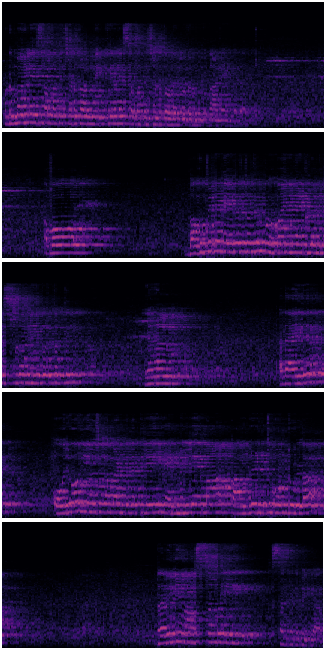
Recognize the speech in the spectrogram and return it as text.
കുടുംബങ്ങളെ സംബന്ധിച്ചിടത്തോളം വ്യക്തികളെ സംബന്ധിച്ചിടത്തോളം നമുക്ക് കാണേണ്ടത്. അപ്പോ വകുപ്പിന്റെ നേതൃത്വത്തിൽ ബഹുമാനായിട്ടുള്ള മിനിസ്റ്ററുടെ നേതൃത്വത്തിൽ ഞങ്ങൾ അതായത് ഓരോ നിയോജക മണ്ഡലത്തിലെയും എം എൽ എമാർ പങ്കെടുത്തുകൊണ്ടുള്ള റവന്യൂ അസംബ്ലി സംഘടിപ്പിക്കാം.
